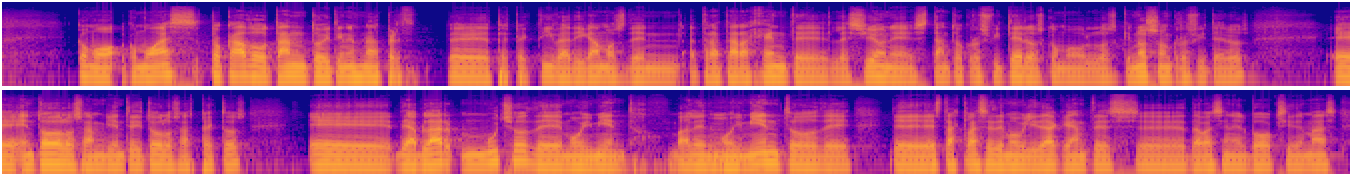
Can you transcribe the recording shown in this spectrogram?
como, como has tocado tanto y tienes una perspectiva, digamos, de tratar a gente, lesiones, tanto crossfiteros como los que no son crossfiteros, eh, en todos los ambientes y todos los aspectos, eh, de hablar mucho de movimiento, ¿vale? De movimiento, de, de estas clases de movilidad que antes eh, dabas en el box y demás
